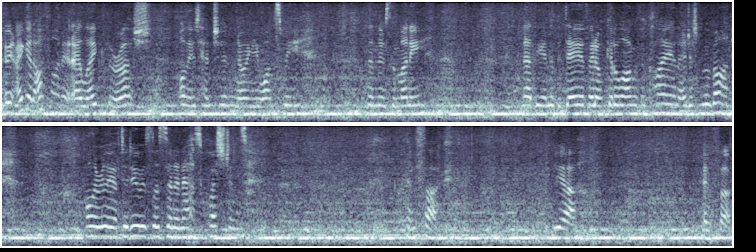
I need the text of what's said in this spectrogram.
I mean, I get off on it. I like the rush, all the attention, knowing he wants me. Then there's the money. And at the end of the day, if I don't get along with a client, I just move on. All I really have to do is listen and ask questions. And fuck. Yeah. And fuck.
